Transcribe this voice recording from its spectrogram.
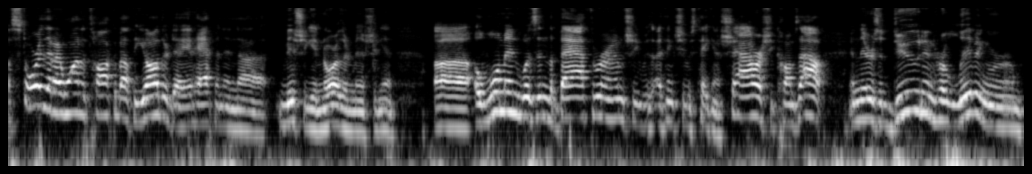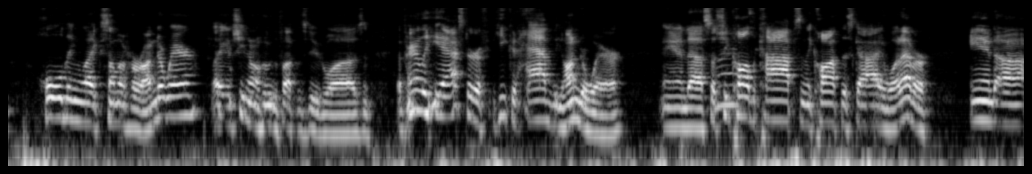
a story that I want to talk about the other day. It happened in uh, Michigan, northern Michigan. Uh, a woman was in the bathroom. She was, I think, she was taking a shower. She comes out, and there's a dude in her living room holding like some of her underwear. Like, and she didn't know who the fuck this dude was. And apparently, he asked her if he could have the underwear. And uh, so she called the cops, and they caught this guy and whatever. And uh,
